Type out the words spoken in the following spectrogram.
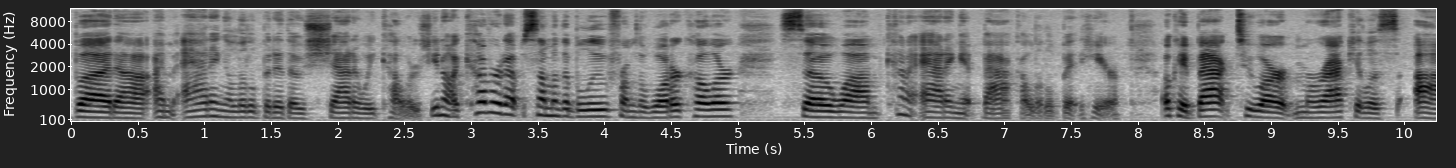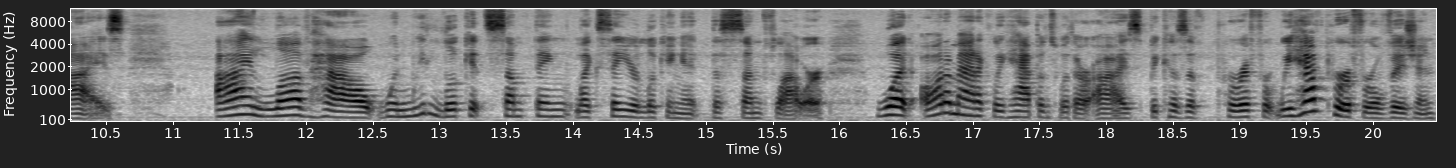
but uh, I'm adding a little bit of those shadowy colors. You know, I covered up some of the blue from the watercolor, so I'm um, kind of adding it back a little bit here. Okay, back to our miraculous eyes. I love how when we look at something, like say you're looking at the sunflower, what automatically happens with our eyes because of peripheral, we have peripheral vision,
